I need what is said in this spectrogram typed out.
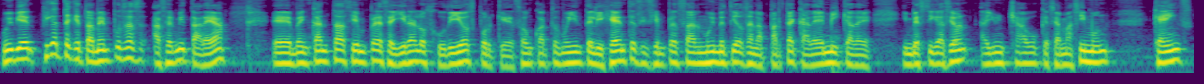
Muy bien, fíjate que también puse a hacer mi tarea. Eh, me encanta siempre seguir a los judíos porque son cuartos muy inteligentes y siempre están muy metidos en la parte académica de investigación. Hay un chavo que se llama Simon Keynes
